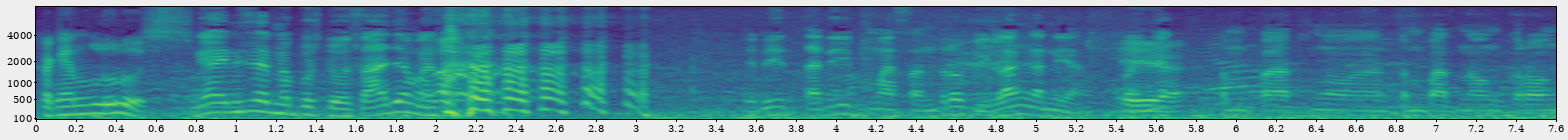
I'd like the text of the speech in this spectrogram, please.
pengen lulus. Enggak ini saya nebus dosa aja mas. Jadi tadi Mas Sandro bilang kan ya banyak Iya. tempat tempat nongkrong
